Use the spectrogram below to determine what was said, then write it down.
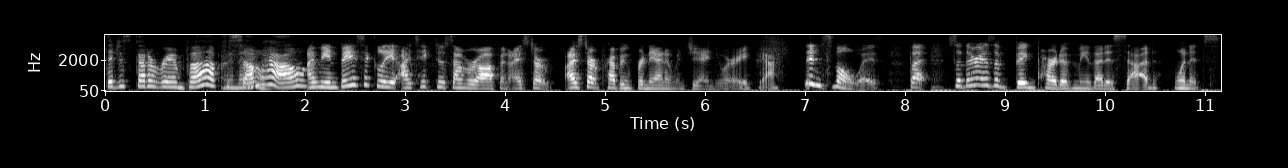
They just gotta ramp up I somehow. I mean, basically, I take December off and I start I start prepping for Nano in January. Yeah. In small ways. But so there is a big part of me that is sad when it's,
